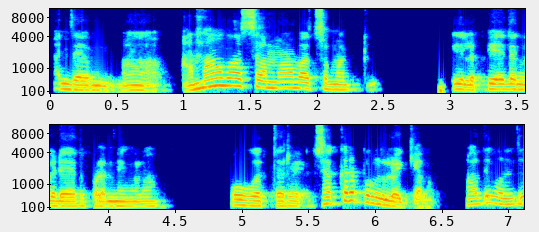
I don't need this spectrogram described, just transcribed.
அந்த அமாவாசை அமாவாசை மட்டும். இதுல பேதம் கிடையாது குழந்தைங்களும். ஒவ்வொருத்தர் சக்கரை பொங்கல் வைக்கலாம் அது வந்து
